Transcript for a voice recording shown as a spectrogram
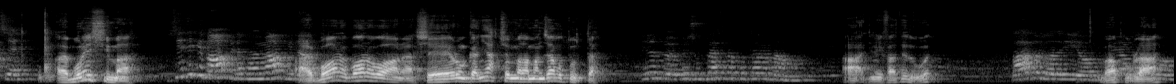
Piace? È buonissima. Senti che morbida, come morbida. È buona, buona, buona. Se ero un cagnaccio me la mangiavo tutta. Io ho preso un pezzo da portare a mamma. Ah, ne hai fatte due? Vado allora io. Va pur là.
